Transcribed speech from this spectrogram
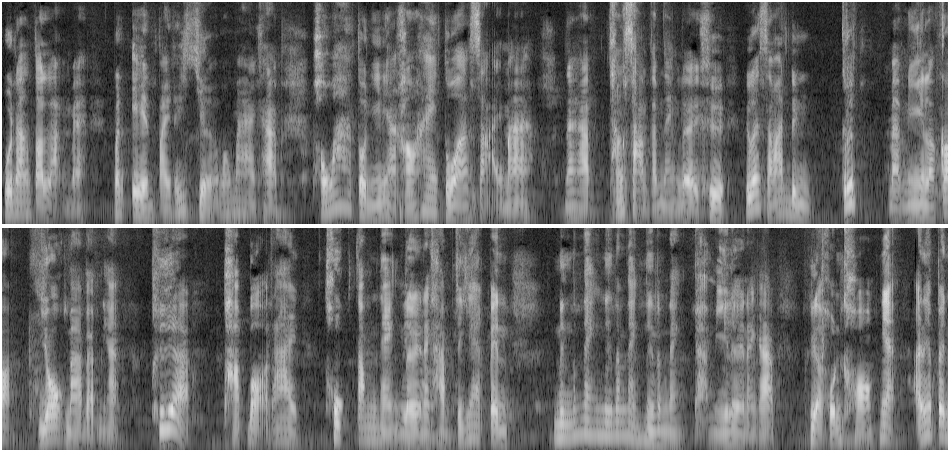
ผู้นั่งตอนหลังไหมมันเอ็นไปได้เยอะมากๆครับ เพราะว่าตัวนี้เนี่ยเขาให้ตัวสายมานะครับทั้ง 3ตำแหน่งเลยคือเพื่อนสามารถดึงกรึบแบบนี้แล้วก็โยกมาแบบนี้เพื่อพับเบาะได้ทุกตำแหน่งเลยนะครับ จะแยกเป็น1ตำแหน่ง1ตำแหน่ง1ตำแหน่งแบบนี้เลยนะครับเผื่อขนของเนี่ยอันนี้เป็น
